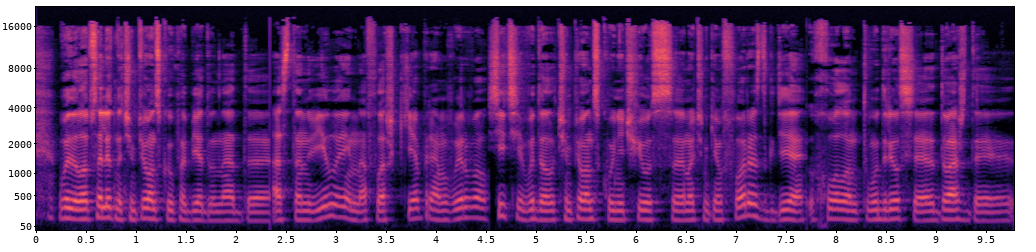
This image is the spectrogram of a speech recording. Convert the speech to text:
выдал абсолютно чемпионскую победу над э, Астон Виллой, на флажке прям вырвал. Сити выдал чемпионскую ничью с Ноттингем Форест, где Холланд умудрился дважды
